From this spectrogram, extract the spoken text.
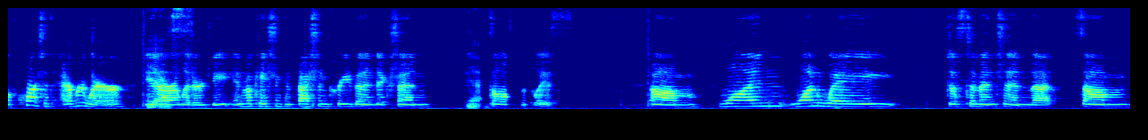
of course it's everywhere in yes. our liturgy invocation confession creed benediction yeah it's all over the place um, one one way, just to mention that some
